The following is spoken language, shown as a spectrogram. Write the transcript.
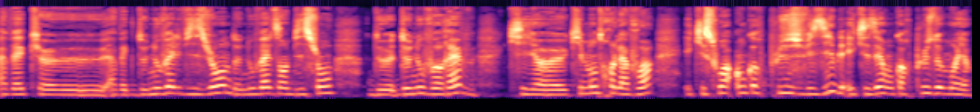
avec, euh, avec de nouvelles visions, de nouvelles ambitions, de, nouveaux rêves qui, euh, qui montrent la voie et qui soient encore plus visibles et qui aient encore plus de moyens.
